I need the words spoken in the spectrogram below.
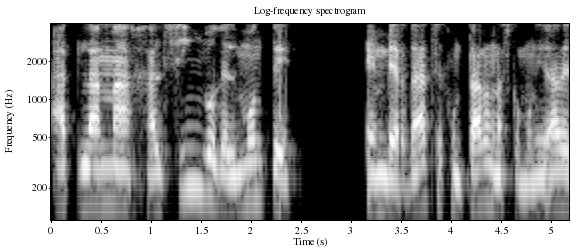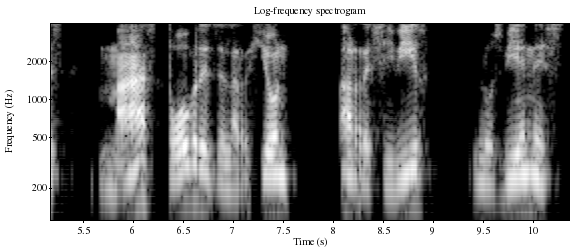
Atlamajalcingo del Monte, en verdad se juntaron las comunidades más pobres de la región a recibir los bienes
